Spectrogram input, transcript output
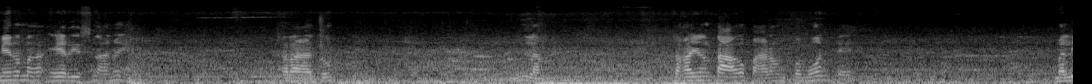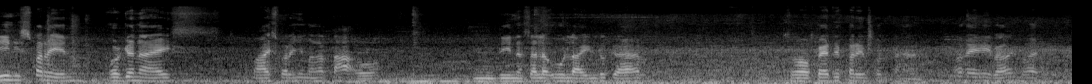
meron mga areas na ano eh sarado. Yun lang. Saka yung tao parang pumonte. Malinis pa rin, organized, maayos pa rin yung mga tao. Hindi na sa laula yung lugar. So, pwede pa rin puntahan. Okay, bye bye.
